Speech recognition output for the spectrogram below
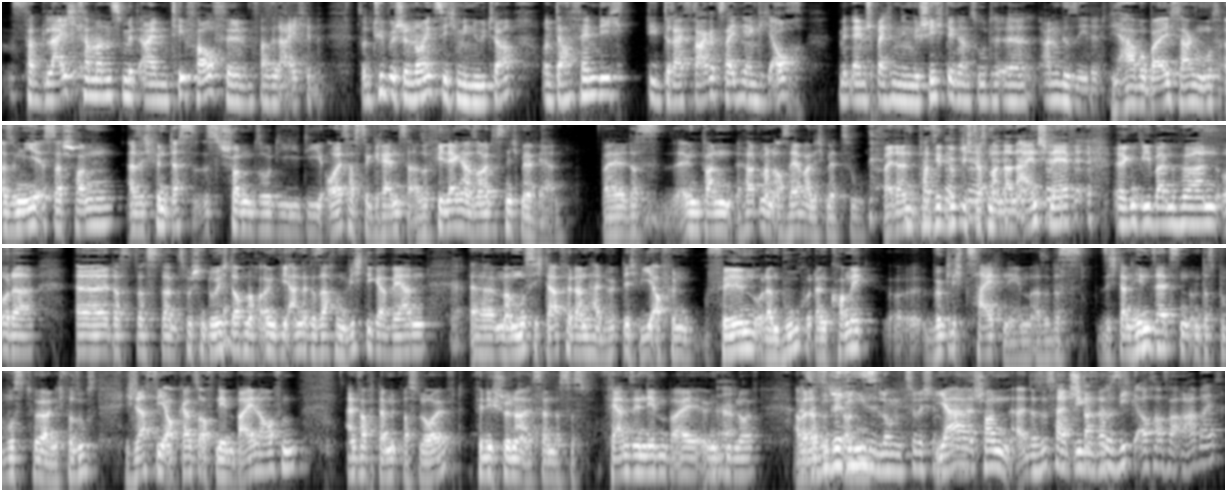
Vergleich kann man es mit einem TV-Film vergleichen. So typische 90 Minuten. Und da fände ich die drei Fragezeichen eigentlich auch mit einer entsprechenden Geschichte ganz gut äh, angesiedelt. Ja, wobei ich sagen muss, also mir ist das schon, also ich finde, das ist schon so die, die äußerste Grenze. Also viel länger sollte es nicht mehr werden. Weil das irgendwann hört man auch selber nicht mehr zu. Weil dann passiert wirklich, dass man dann einschläft irgendwie beim Hören oder äh, dass, dass dann zwischendurch doch noch irgendwie andere Sachen wichtiger werden. Äh, man muss sich dafür dann halt wirklich, wie auch für einen Film oder ein Buch oder ein Comic, äh, wirklich Zeit nehmen. Also das sich dann hinsetzen und das bewusst hören. Ich versuch's, ich lasse die auch ganz oft nebenbei laufen, einfach damit was läuft. Finde ich schöner als dann, dass das Fernsehen nebenbei irgendwie Ja. läuft. Aber also das die ist schon, Berieselung zwischen ja, schon. Das ist halt, wie statt gesagt, Musik auch auf der Arbeit.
